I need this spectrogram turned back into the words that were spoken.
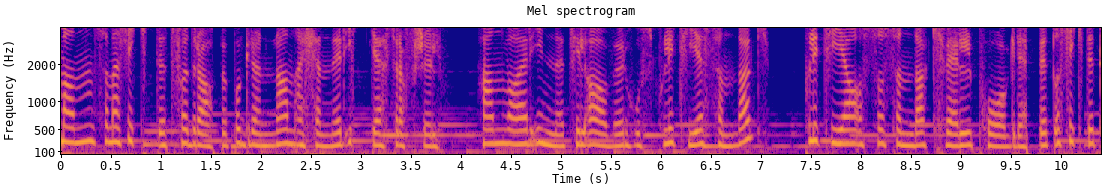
Mannen som er siktet for drapet på Grønland, erkjenner ikke straffskyld. Han var inne til avhør hos politiet søndag. Politiet har også søndag kveld pågrepet og siktet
